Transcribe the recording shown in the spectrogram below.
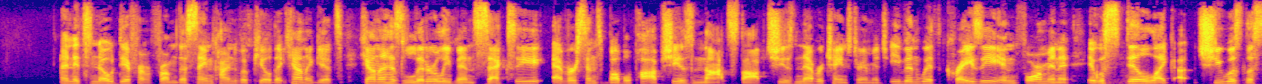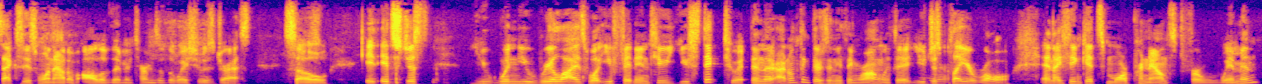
and it's no different from the same kind of appeal that Hyuna gets. Hyuna has literally been sexy ever since Bubble Pop. She has not stopped. She has never changed her image. Even with Crazy in Four Minute, it was still like uh, she was the sexiest one out of all of them in terms of the way she was dressed. So it, it's just you when you realize what you fit into, you stick to it. And there, I don't think there's anything wrong with it. You just Yeah. play your role. And I think it's more pronounced for women,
